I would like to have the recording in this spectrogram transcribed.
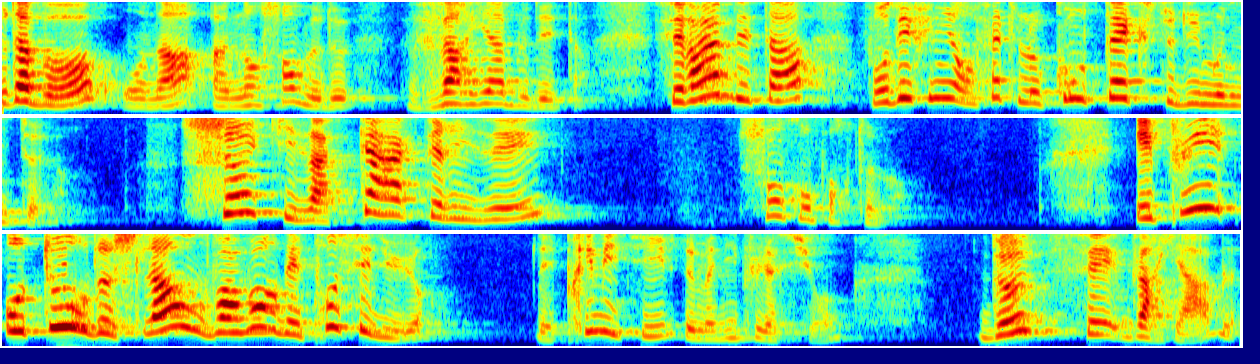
Tout d'abord, on a un ensemble de variables d'état. Ces variables d'état vont définir en fait le contexte du moniteur, ce qui va caractériser son comportement. Et puis autour de cela, on va avoir des procédures, des primitives de manipulation de ces variables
